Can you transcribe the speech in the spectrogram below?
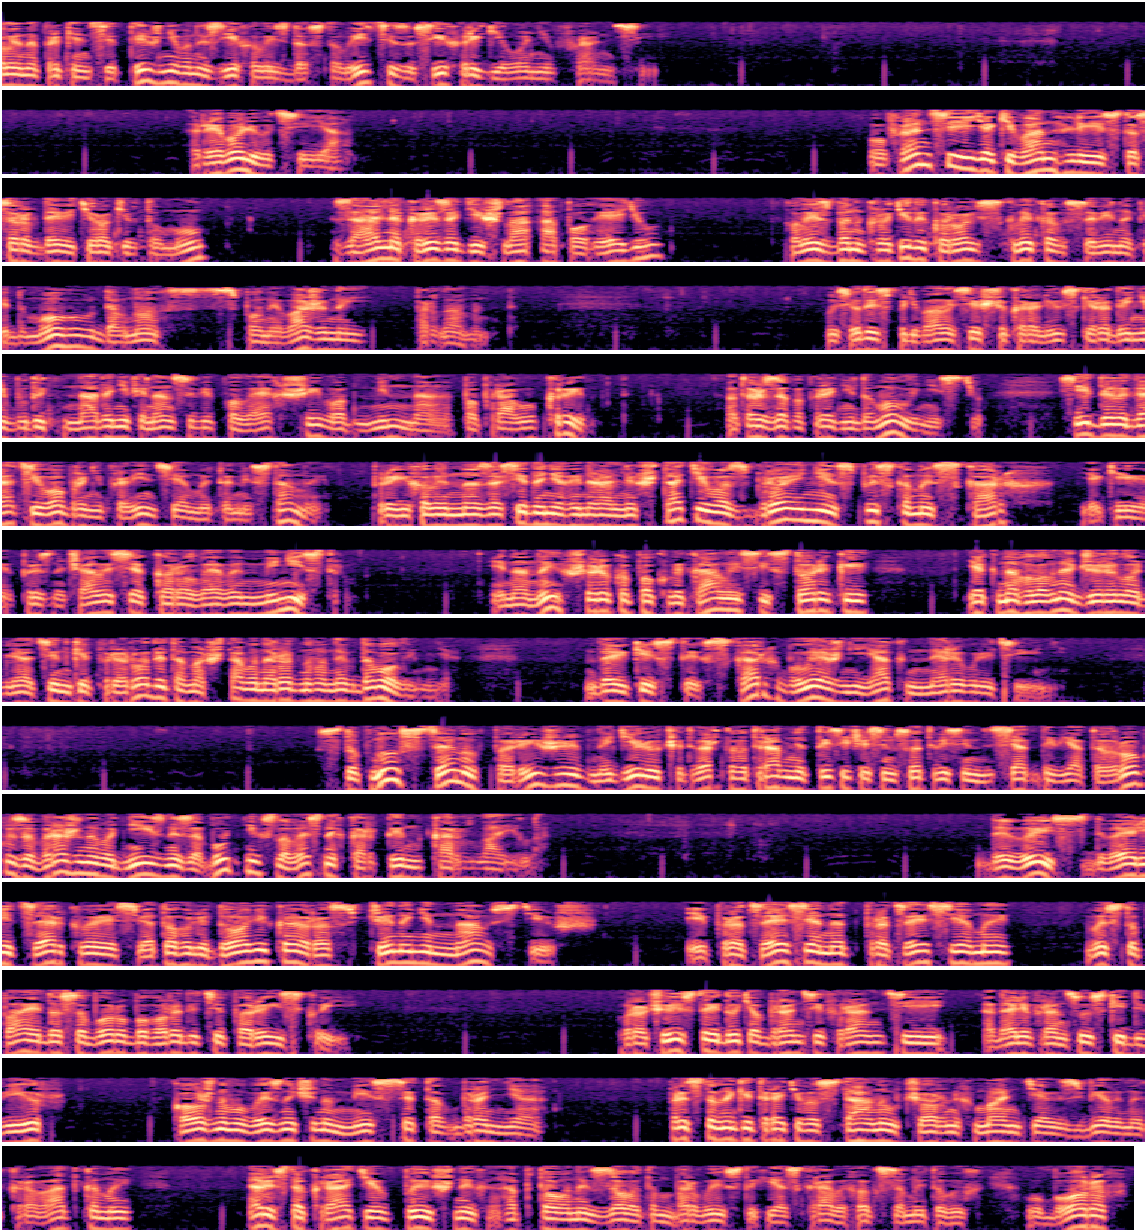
коли наприкінці тижня вони з'їхались до столиці з усіх регіонів Франції. Революція У Франції, як і в Англії 149 років тому, загальна криза дійшла апогею, коли збанкрутілий король скликав собі на підмогу давно споневажений парламент. Усюди сподівалися, що королівській родині будуть надані фінансові полегші в обмін на поправу кривд. Отож, за попередньою домовленістю, всі делегації, обрані провінціями та містами, приїхали на засідання Генеральних штатів, озброєні списками скарг, які призначалися королевим міністром. І на них широко покликались історики як на головне джерело для оцінки природи та масштабу народного невдоволення. Деякі з тих скарг були аж ніяк не революційні. Вступну сцену в Парижі в неділю 4 травня 1789 року зображена в одній з незабутніх словесних картин Карлайла. Дивись, двері церкви святого Людовіка розчинені навстіж, і процесія над процесіями виступає до собору Богородиці Паризької. Урочисто йдуть обранці Франції, а далі французький двір, кожному визначено місце та вбрання. Представники третього стану в чорних мантіях з білими краватками, аристократів пишних, гаптованих золотом барвистих яскравих оксамитових уборах,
